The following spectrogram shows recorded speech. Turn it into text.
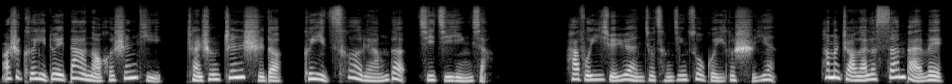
而是可以对大脑和身体产生真实的、可以测量的积极影响。哈佛医学院就曾经做过一个实验，他们找来了三百位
